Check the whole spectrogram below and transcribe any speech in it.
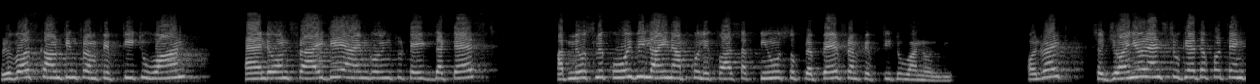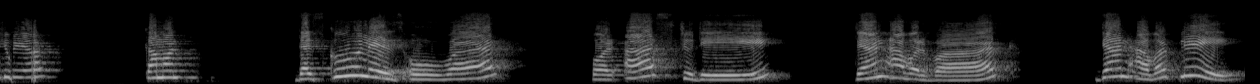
reverse counting from 50 to 1 and on Friday I am going to take the test. अब मैं उसमें कोई भी लाइन आपको लिखवा सकती हूँ so prepare from 50 to 1 only. All right, so join your hands together for thank you prayer. Come on. The school is over for us today. Done our work, done our play.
